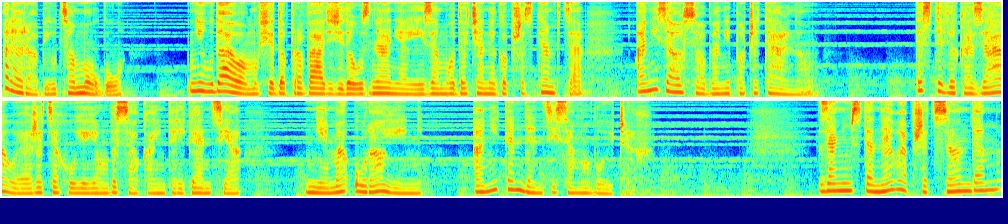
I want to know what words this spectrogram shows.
ale robił co mógł. Nie udało mu się doprowadzić do uznania jej za młodocianego przestępcę ani za osobę niepoczytalną. Testy wykazały, że cechuje ją wysoka inteligencja, nie ma urojeń ani tendencji samobójczych. Zanim stanęła przed sądem,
